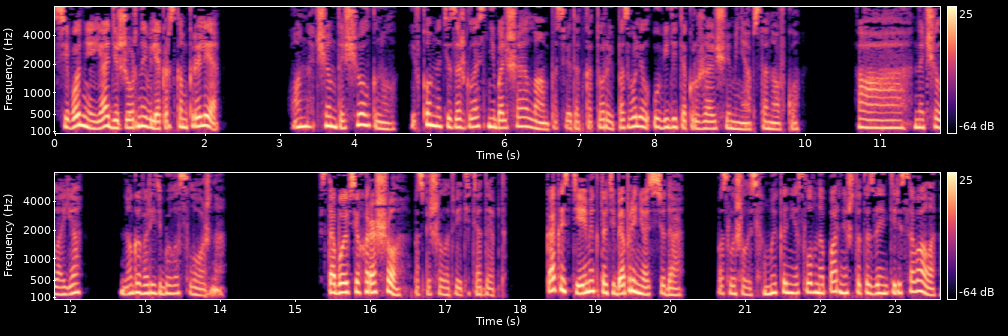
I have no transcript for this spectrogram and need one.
Сегодня я дежурный в лекарском крыле. Он чем-то щелкнул, и в комнате зажглась небольшая лампа, свет от которой позволил увидеть окружающую меня обстановку. А, -а, -а начала я, но говорить было сложно. «С тобой все хорошо», — поспешил ответить адепт. Как и с теми, кто тебя принес сюда. Послышалось хмыканье, словно парня что-то заинтересовало,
